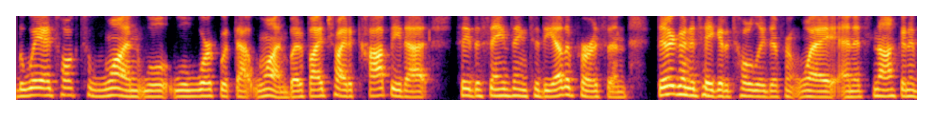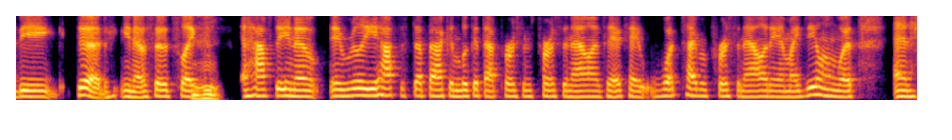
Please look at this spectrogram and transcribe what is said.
the way I talk to one will will work with that one. But if I try to copy that, say the same thing to the other person, they're going to take it a totally different way, and it's not going to be good. You know, so it's like mm-hmm. I have to, you know, it really you have to step back and look at that person's personality and say, okay, what type of personality am I dealing with, and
